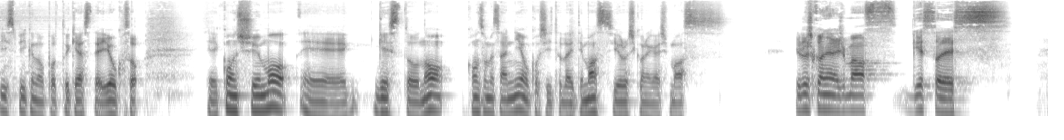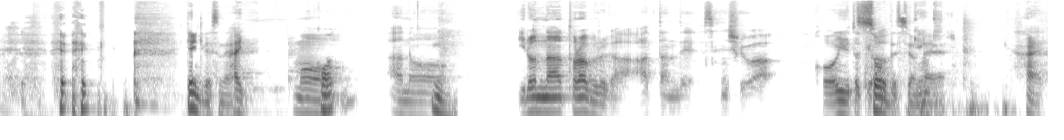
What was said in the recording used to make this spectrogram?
b スピークのポッドキャストへようこそ。えー今週も、えーゲストのコンソメさんにお越しいただいてます。よろしくお願いします。よろしくお願いします。ゲストです。元気ですね。はい。もう、あの、うんいろんなトラブルがあったんで、先週は。こういう時はそうですよねはい。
